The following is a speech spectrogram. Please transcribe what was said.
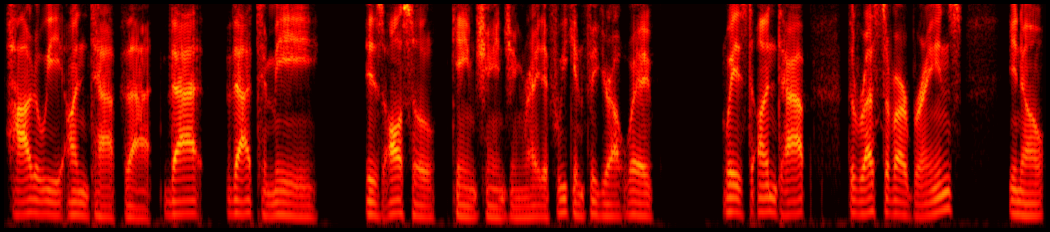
How do we untap that? That that to me is also game changing, right? If we can figure out way ways to untap the rest of our brains, you know,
